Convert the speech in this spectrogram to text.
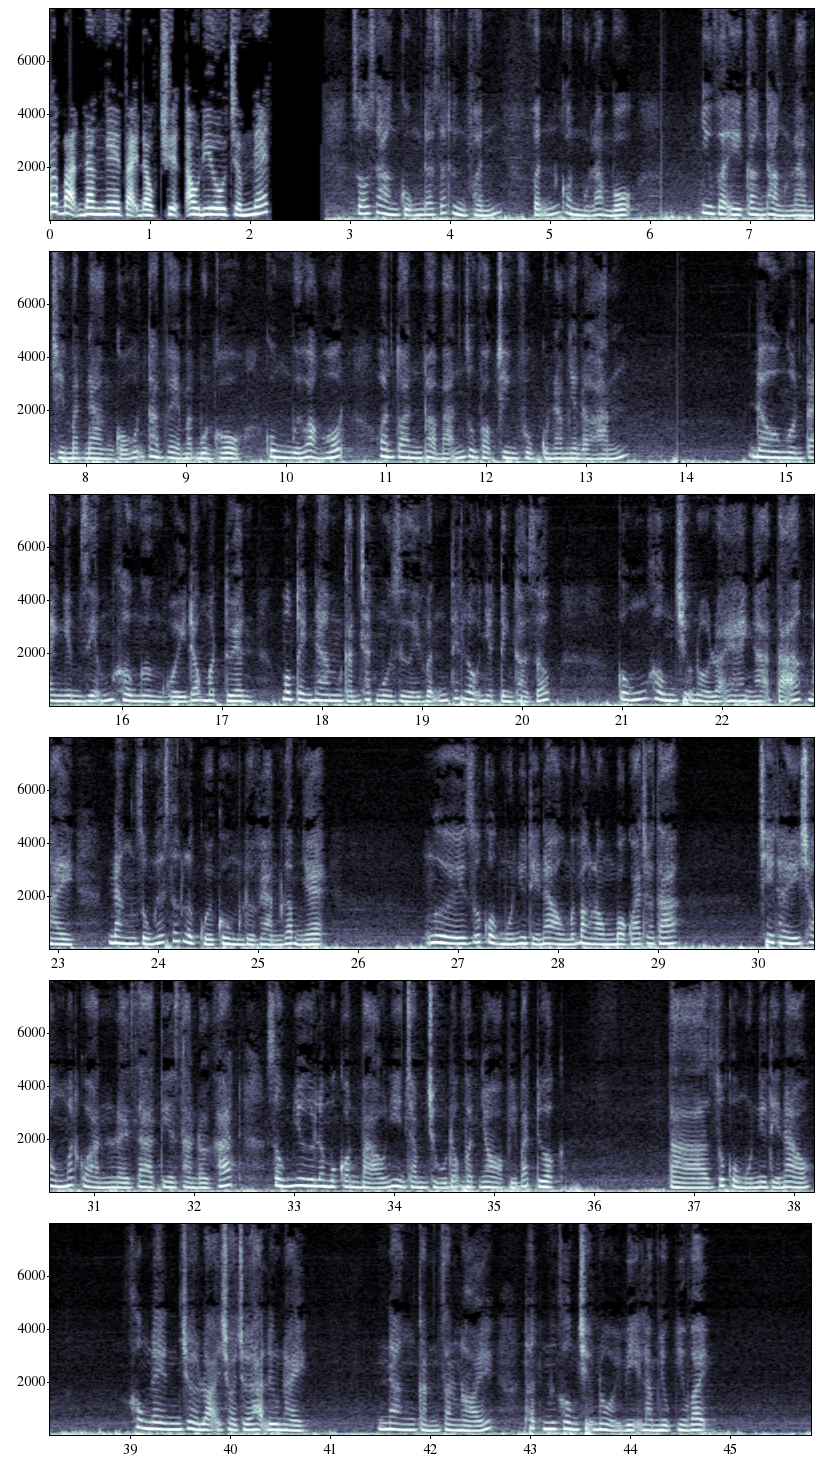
Các bạn đang nghe tại đọc truyện audio.net Rõ ràng cũng đã rất hưng phấn, Vẫn còn muốn làm bộ. Như vậy căng thẳng làm trên mặt nàng có hỗn tạp vẻ mặt buồn khổ, Cùng với hoảng hốt, Hoàn toàn thỏa mãn dùng vọng chinh phục của nam nhân ở hắn. Đầu ngón tay nghiêm diễm không ngừng quấy động mật tuyền, Mộc Thạch Nam cắn chặt môi dưới vẫn tiết lộ nhiệt tình thở dốc. Cũng không chịu nổi loại hành hạ tà ác này, Nàng dùng hết sức lực cuối cùng đối với hắn gầm nhẹ. Người rốt cuộc muốn như thế nào mới bằng lòng bỏ qua cho ta? Chỉ thấy trong mắt của hắn lóe ra tia sáng đói khát, Giống như là một con báo nhìn chăm chú động vật nhỏ bị bắt được. Ta giúp cô muốn như thế nào? Không nên chơi loại trò chơi hạ lưu này. Nàng cắn răng nói, Thật không chịu nổi bị làm nhục như vậy.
